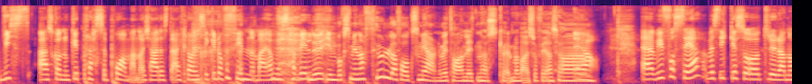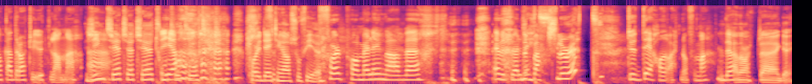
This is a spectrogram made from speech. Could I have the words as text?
hvis jeg skal nok ikke presse på meg noen kjæreste, jeg klarer sikkert å finne meg en hvis jeg vil. Du, Innboksen min er full av folk som gjerne vil ta en liten høstkveld med deg, Sofie. Så Ja. Eh, vi får se. Hvis ikke så tror jeg nok jeg drar til utlandet. ring Eh, 333 ja. 222 for dating av Sofie. For påmelding av eventuell date. The. Bachelorette! Du, det hadde vært noe for meg. Det hadde vært uh, gøy.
